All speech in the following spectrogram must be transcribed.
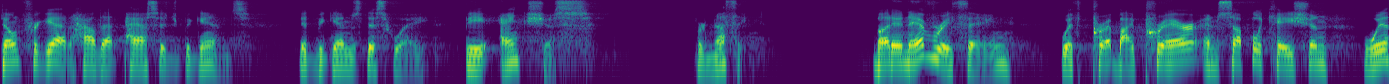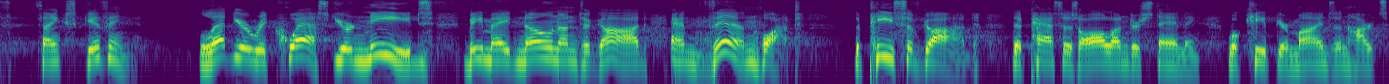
Don't forget how that passage begins. It begins this way Be anxious for nothing, but in everything, with, by prayer and supplication with thanksgiving. Let your request, your needs be made known unto God, and then what? The peace of God that passes all understanding will keep your minds and hearts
